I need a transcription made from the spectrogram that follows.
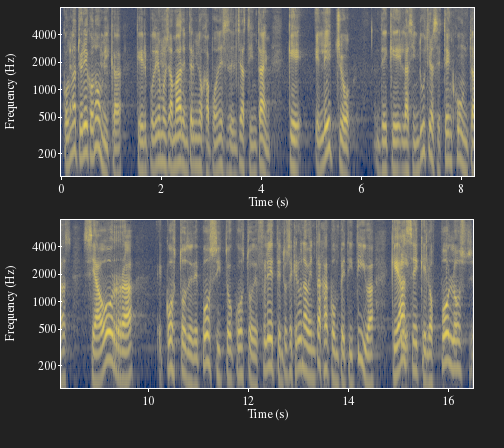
con una teoría económica que podríamos llamar en términos japoneses el just in time, que el hecho de que las industrias estén juntas se ahorra eh, costo de depósito, costo de flete, entonces crea una ventaja competitiva que hace que los polos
